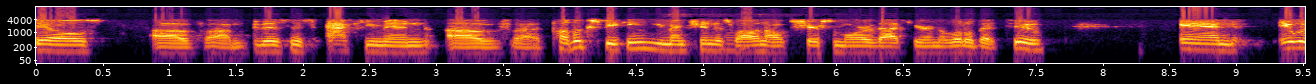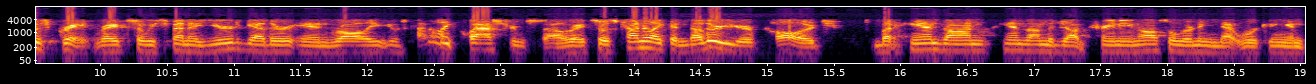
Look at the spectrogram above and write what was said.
sales, of um, business acumen, of uh, public speaking, you mentioned as well, and I'll share some more of that here in a little bit too. And it was great, right? So we spent a year together in Raleigh. It was kind of like classroom style, right? So it's kind of like another year of college, but hands-on, hands-on the job training, and also learning networking and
